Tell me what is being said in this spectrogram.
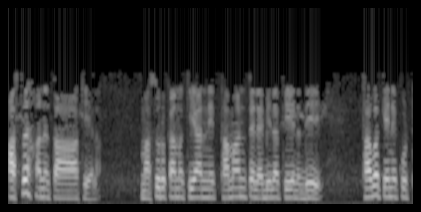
අසහනතා කියලා. මසුරුකම කියන්නේ Tamanට ලැබිලා තියෙන දේ. තව කෙනෙකුට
